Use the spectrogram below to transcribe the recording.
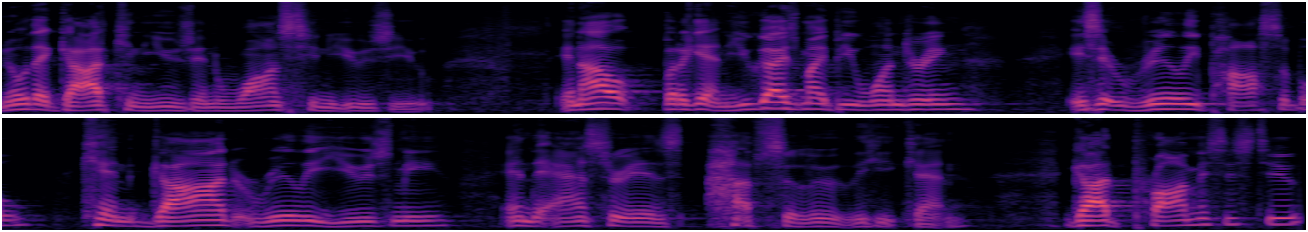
Know that God can use and wants to use you. And I'll, but again, you guys might be wondering, is it really possible? Can God really use me? And the answer is absolutely he can. God promises to,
